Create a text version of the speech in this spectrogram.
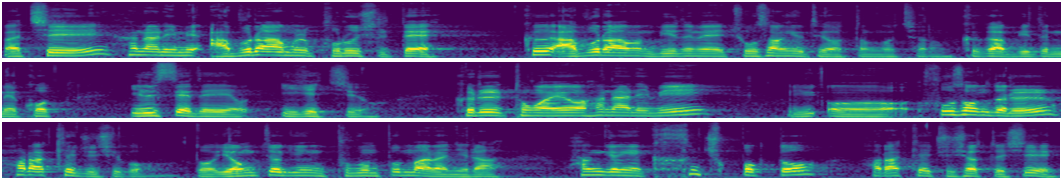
마치 하나님이 아브라함을 부르실 때 그 아브라함은 믿음의 조상이 되었던 것처럼 그가 믿음의 곧 1세대이겠지요. 그를 통하여 하나님이 유- 어, 후손들을 허락해 주시고 또 영적인 부분뿐만 아니라 환경의 큰 축복도 허락해 주셨듯이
